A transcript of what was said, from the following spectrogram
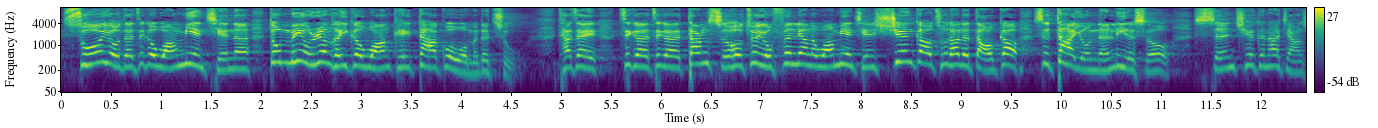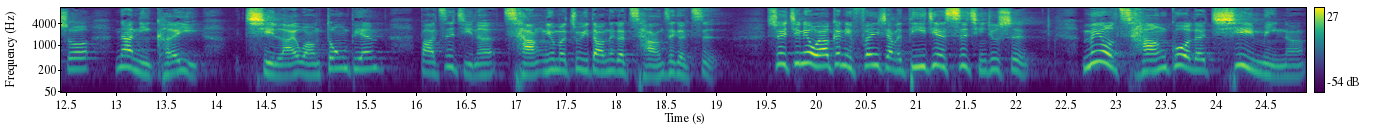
所有的这个王面前呢，都没有任何一个王可以大过我们的主。他在这个这个当时候最有分量的王面前宣告出他的祷告是大有能力的时候，神却跟他讲说：“那你可以起来往东边，把自己呢藏。你有没有注意到那个“藏”这个字？所以今天我要跟你分享的第一件事情就是，没有尝过的器皿呢，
